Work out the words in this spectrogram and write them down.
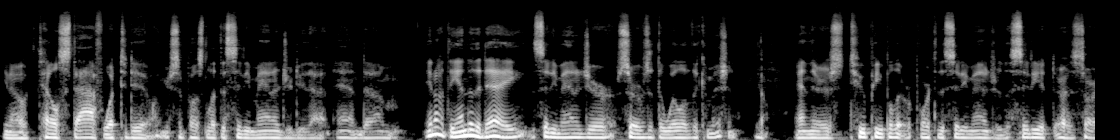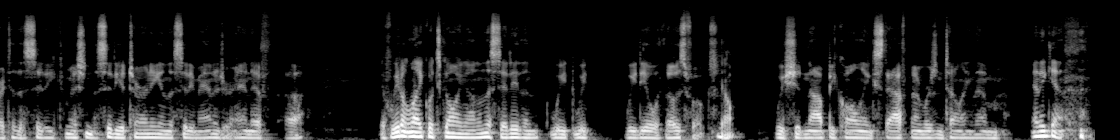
you know tell staff what to do. You're supposed to let the city manager do that. And um, you know at the end of the day the city manager serves at the will of the commission. Yep. and there's two people that report to the city manager the city uh, sorry to the city commission the city attorney and the city manager. And if uh, if we don't like what's going on in the city then we we we deal with those folks. Yep. we should not be calling staff members and telling them and again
